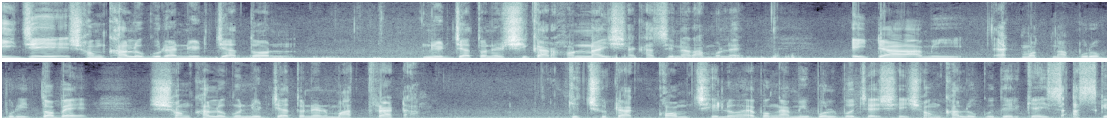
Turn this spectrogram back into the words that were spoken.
এই যে সংখ্যালঘুরা নির্যাতন, নির্যাতনের শিকার হন নাই শেখ হাসিনার আমলে, এইটা আমি একমত না পুরোপুরি। তবে সংখ্যালঘু নির্যাতনের মাত্রাটা কিছুটা কম ছিল এবং আমি বলব যে সেই সংখ্যালঘুদেরকে আজকে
